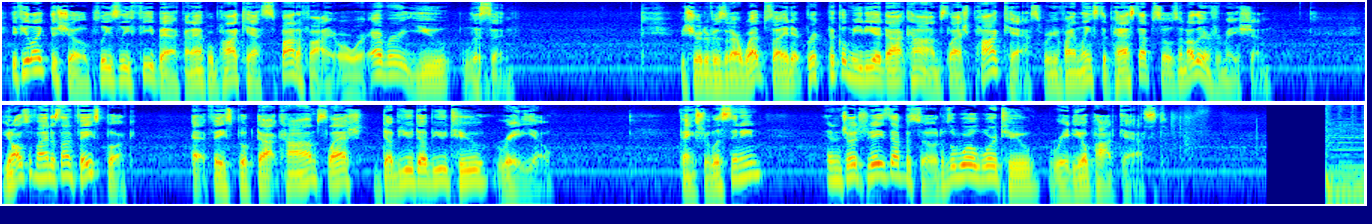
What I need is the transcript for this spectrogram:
If you like the show, please leave feedback on Apple Podcasts, Spotify, or wherever you listen. Be sure to visit our website at brickpicklemedia.com slash podcast, where you can find links to past episodes and other information. You can also find us on Facebook at facebook.com slash WW2Radio. Thanks for listening, and enjoy today's episode of the World War II Radio Podcast.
